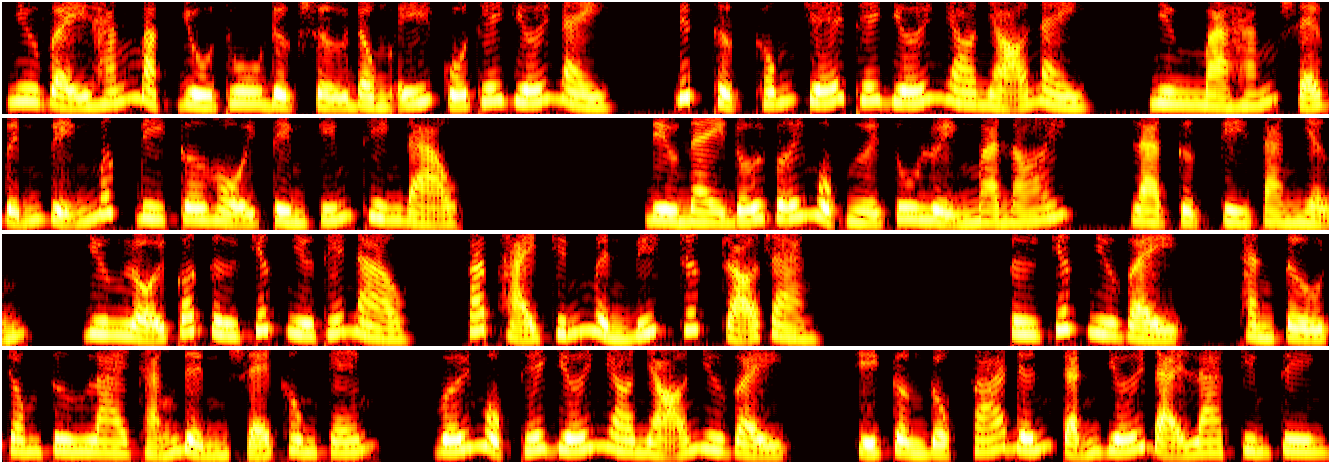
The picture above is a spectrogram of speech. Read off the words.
Như vậy hắn mặc dù thu được sự đồng ý của thế giới này, đích thực khống chế thế giới nho nhỏ này, nhưng mà hắn sẽ vĩnh viễn mất đi cơ hội tìm kiếm thiên đạo. Điều này đối với một người tu luyện mà nói, là cực kỳ tàn nhẫn. Dương lỗi có tư chất như thế nào, Pháp Hải chính mình biết rất rõ ràng. Tư chất như vậy, thành tựu trong tương lai khẳng định sẽ không kém. Với một thế giới nho nhỏ như vậy, chỉ cần đột phá đến cảnh giới Đại La Kim Tiên,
